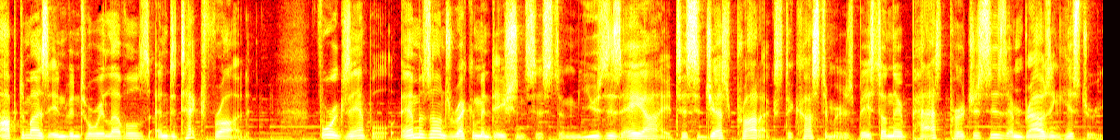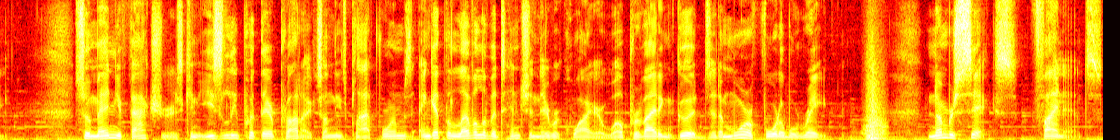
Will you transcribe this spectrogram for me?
optimize inventory levels, and detect fraud. For example, Amazon's recommendation system uses AI to suggest products to customers based on their past purchases and browsing history so manufacturers can easily put their products on these platforms and get the level of attention they require while providing goods at a more affordable rate. Number 6. Finance.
